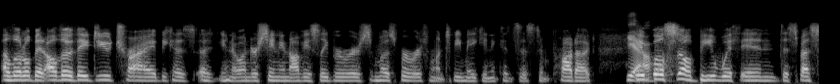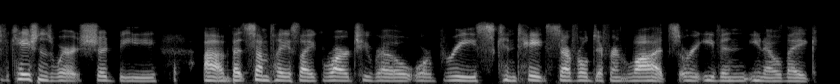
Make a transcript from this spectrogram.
a little bit although they do try because uh, you know understanding obviously brewers most brewers want to be making a consistent product yeah. it will still be within the specifications where it should be uh, but someplace like rahr two row or Briess can take several different lots or even you know like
